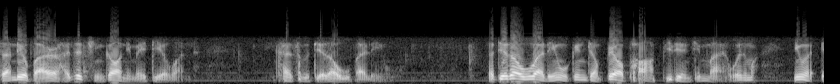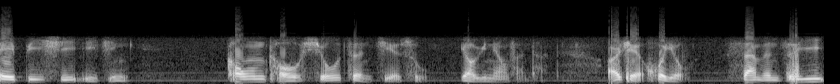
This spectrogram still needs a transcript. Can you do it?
三、六百二，还是警告你没跌完。看是不是跌到五百零五？那跌到五百零五，我跟你讲，不要怕，闭着眼睛买。为什么？因为 A、B、C 已经空头修正结束，要酝酿反弹，而且会有。三分之一，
